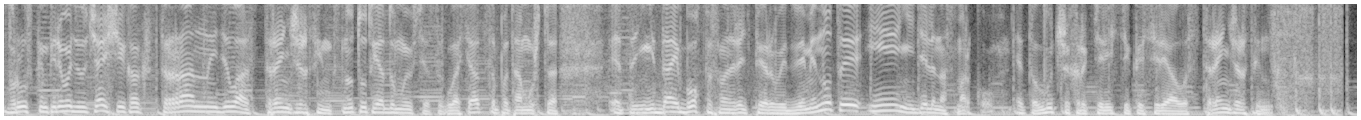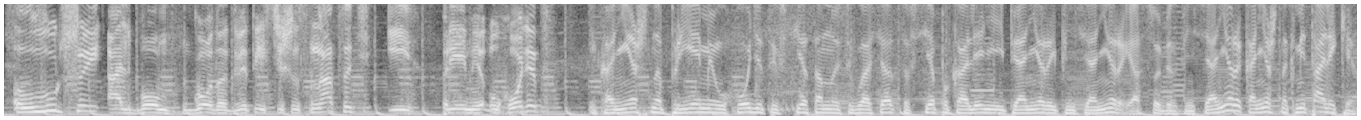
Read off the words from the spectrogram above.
в русском переводе звучащий как «Странные дела», «Stranger Things». Ну, тут, я думаю, все согласятся, потому что это, не дай бог, посмотреть первые две минуты и неделя на смарку. Это лучшая характеристика сериала «Stranger Things» лучший альбом года 2016 и премия уходит. И, конечно, премия уходит, и все со мной согласятся, все поколения, и пионеры, и пенсионеры, и особенно пенсионеры, конечно, к «Металлике».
